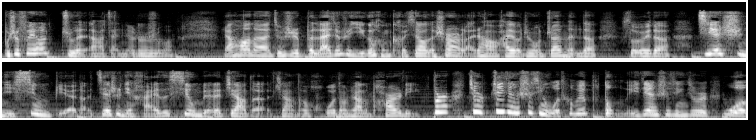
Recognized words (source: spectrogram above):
不是非常准啊？咱就是说。然后呢，就是本来就是一个很可笑的事儿了，然后还有这种专门的所谓的揭示你性别的、揭示你孩子性别的这样的这样的活动、这样的 party。不，就是这件事情我特别不懂的一件事情，就是我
